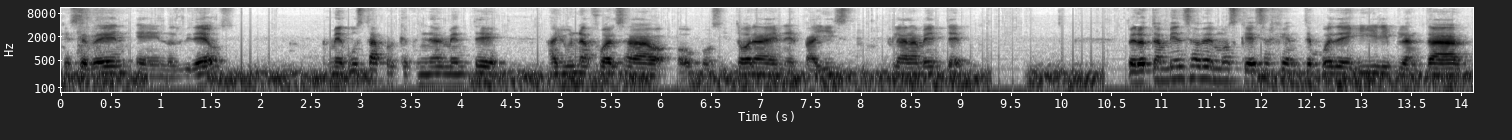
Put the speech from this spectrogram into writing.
que se ven en los videos. Me gusta porque finalmente hay una fuerza opositora en el país, claramente. Pero también sabemos que esa gente puede ir y plantar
